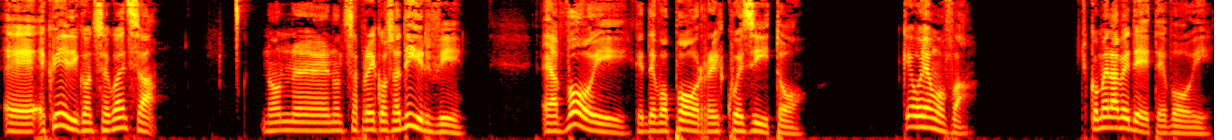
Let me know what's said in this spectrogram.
E, e quindi di conseguenza non, eh, non saprei cosa dirvi. È a voi che devo porre il quesito. Che vogliamo fare? Come la vedete voi?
